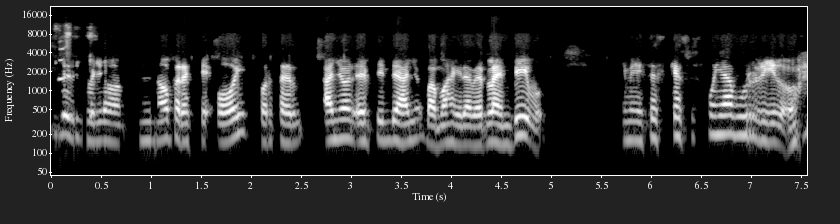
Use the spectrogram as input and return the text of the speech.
Le digo yo, no, pero es que hoy, por ser año, el fin de año, vamos a ir a verla en vivo. Y me dice, es que eso es muy aburrido.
